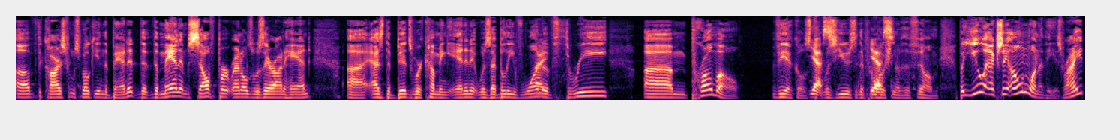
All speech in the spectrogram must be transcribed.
of the cars from Smokey and the Bandit. The, the man himself, Burt Reynolds, was there on hand uh, as the bids were coming in, and it was, I believe, one right. of three um, promo vehicles yes. that was used in the promotion yes. of the film. But you actually own one of these, right?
